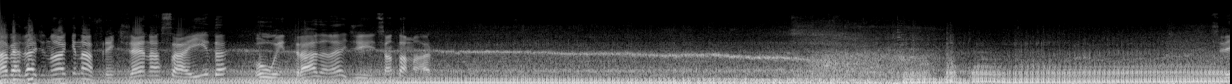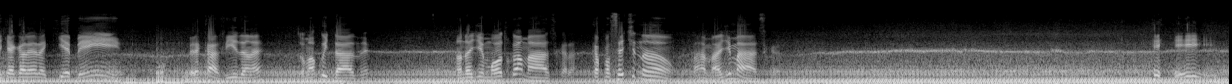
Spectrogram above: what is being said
Na verdade não é aqui na frente, já é na saída ou entrada né, de Santa Amaro. Você vê que a galera aqui é bem precavida, né? Tomar cuidado, né? Anda de moto com a máscara. Capacete não, mas mais de máscara. Hehe.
